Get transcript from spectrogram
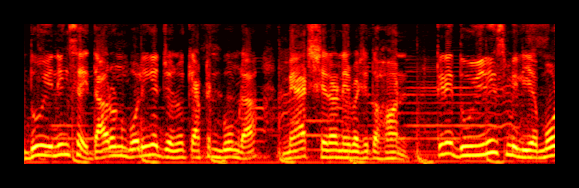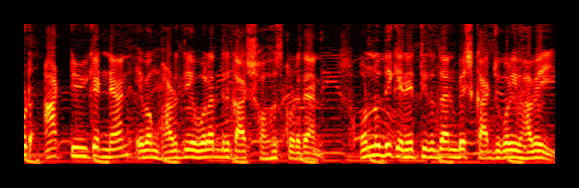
দুই ইনিংসেই দারুণ বোলিংয়ের জন্য ক্যাপ্টেন বুমরা ম্যাচ সেরা নির্বাচিত হন। তিনি দুই ইনিংস মিলিয়ে মোট আটটি উইকেট নেন এবং ভারতীয় বোলারদের কাজ সহজ করে দেন। অন্যদিকে নেতৃত্ব দেন বেশ কার্যকরীভাবেই।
